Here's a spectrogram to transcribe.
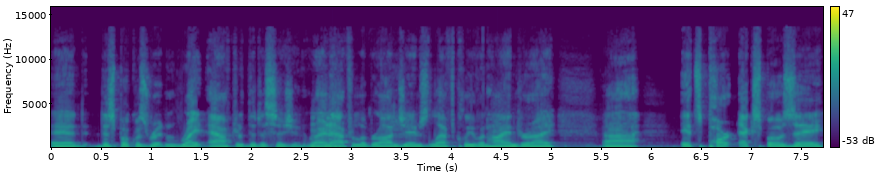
And this book was written right after the decision, right after LeBron James left Cleveland high and dry. Uh, it's part expose,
